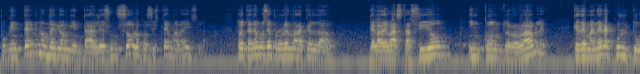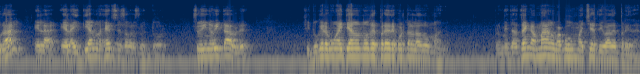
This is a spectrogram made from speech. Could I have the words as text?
porque en términos medioambientales es un solo ecosistema la isla. Entonces tenemos ese problema de aquel lado, de la devastación incontrolable que de manera cultural el, haitiano ejerce sobre su entorno. Eso es inevitable. Si tú quieres que un haitiano no deprede, corta las dos manos. Pero mientras tenga manos, va con un machete y va a depredar.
